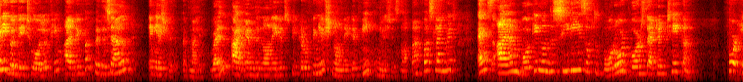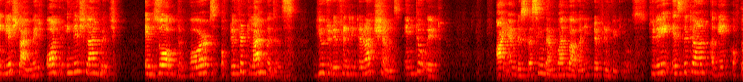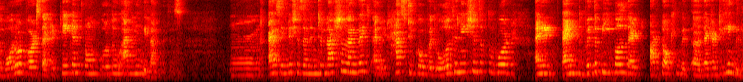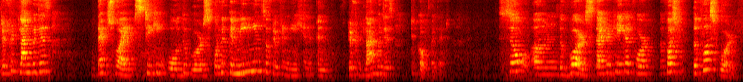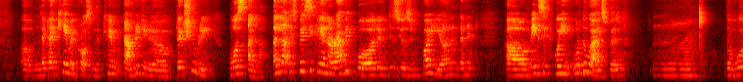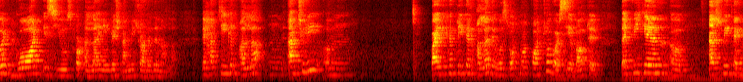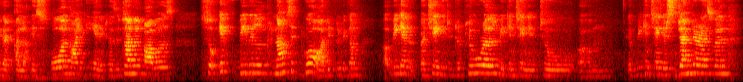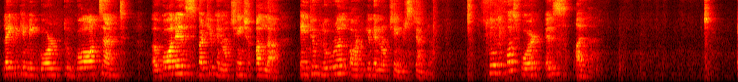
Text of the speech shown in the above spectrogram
very good day to all of you. I am Iffat with the channel English with Iffat Malik. Well, I am the non-native speaker of English. Non-native me, English is not my first language. As I am working on the series of the borrowed words that are taken for English language or the English language absorb the words of different languages due to different interactions into it. I am discussing them one by one in different videos. Today is the turn again of the borrowed words that are taken from Urdu and Hindi languages. Mm, as English is an international language and it has to cope with all the nations of the world and it, and with the people that are talking with uh, that are dealing with different languages that's why it's taking all the words for the convenience of different nation and different languages to cope with it so um, the words that are taken for first, the first word um, that I came across in the Cambridge uh, dictionary was Allah. Allah is basically an Arabic word and it is used in Persian and then it uh, makes it way in Urdu as well. Um, the word God is used for Allah in English language rather than Allah. They have taken Allah, um, actually um, why they have taken Allah, there was a lot more controversy about it that we can, um, as we think that Allah is almighty and it has eternal powers, so if we will pronounce it God, it will become, uh, we can uh, change it into plural, we can change into, um, we can change its gender as well, like we can make God to gods and uh, goddess, but you cannot change Allah into plural or you cannot change its gender. So the first word is Allah.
